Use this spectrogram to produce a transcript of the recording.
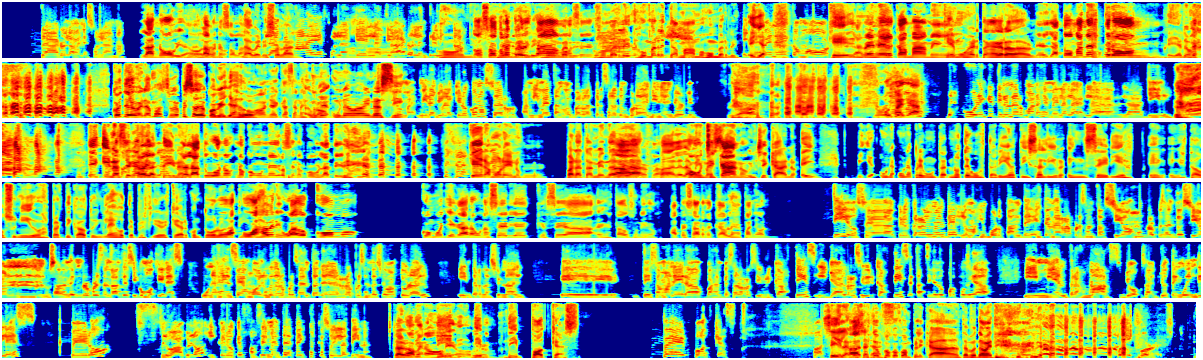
Claro, la venezolana. La novia No, es la no, venezolana. La venezolana. La, ah, eso, la que, la, claro, la entrevistaste. Coño, Nosotros Humberly, entrevistábamos, Humberly, sí. Humberly, Claro, Humberly, te amamos, Humberly. Ella, Ella, es veneca, amor. qué La mujer, veneca, mami. qué mujer tan agradable. Ella toma Nestrón. Ella no. Coño, deberíamos hacer un episodio con ellas dos. Coño, hay que hacer Una, Nestrón. una vaina así. mira, yo la quiero conocer. A mí métanme para la tercera temporada de Ginny and Georgia. Sí, va. Oye, allá. Descubren que tiene una hermana gemela la, la, la Ginny. Y, y nació en Argentina, Que la tuvo no, no con un negro, sino con un latino. que era moreno. Para también darle Claro, la, claro. para darle la un chicano. escena. Un chicano. Ey, una, una pregunta. ¿No te gustaría a ti salir en series en, en Estados Unidos? ¿Has practicado tu inglés o te prefieres quedar con todo lo O, latino? o has averiguado cómo, cómo llegar a una serie que sea en Estados Unidos, a pesar de que hables español. Sí, o sea, creo que realmente lo más importante es tener representación, representación, o sea, tener un representante, así como tienes una agencia de modelos que te representa, tener representación actoral internacional. Eh, de esa manera vas a empezar a recibir castings y ya al recibir castings estás teniendo oportunidad. Y mientras más, yo, o sea, yo tengo inglés, pero lo hablo y creo que fácilmente detectas que soy latina. Claro, No, di- obvio, di- obvio. di- di podcast. Pe- podcast. Sí, la cosa está un poco complicada. Te mentira. Wakeboard.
